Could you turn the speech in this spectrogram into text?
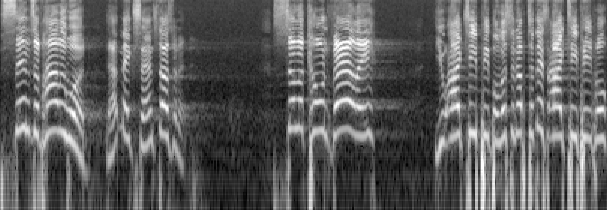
Sins of Hollywood. That makes sense, doesn't it? Silicon Valley. You IT people, listen up to this, IT people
